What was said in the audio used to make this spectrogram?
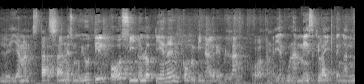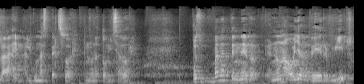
le llaman Star San, es muy útil, o si no lo tienen, con vinagre blanco, hagan ahí alguna mezcla y tenganla en algún aspersor, en un atomizador. Pues van a tener en una olla de hervir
